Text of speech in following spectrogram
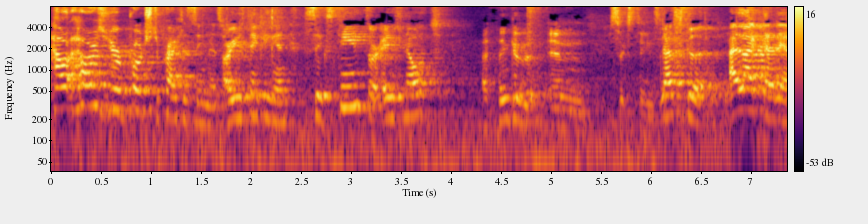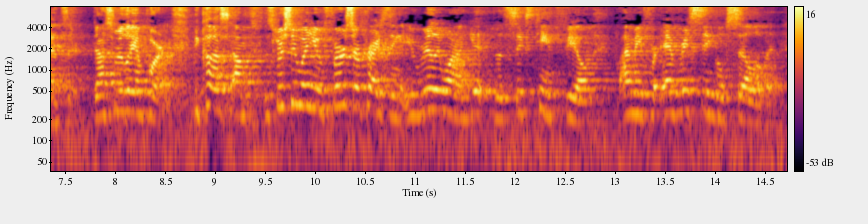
how how is your approach to practicing this? Are you thinking in sixteenths or eighth notes? I think of it in 16. That's good. I like that answer. That's really important because, um, especially when you first are practicing it, you really want to get the 16th feel. I mean, for every single cell of it,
